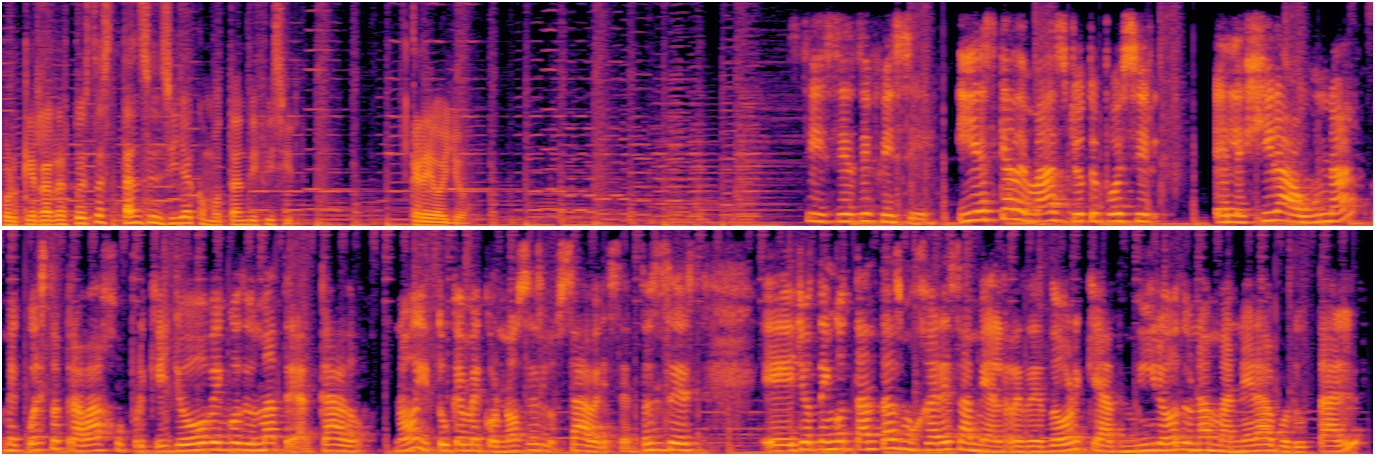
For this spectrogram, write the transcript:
Porque la respuesta es tan sencilla como tan difícil, creo yo. Sí, sí es difícil. Y es que además yo te puedo decir, elegir a una me cuesta trabajo porque yo vengo de un matriarcado, ¿no? Y tú que me conoces lo sabes. Entonces, eh, yo tengo tantas mujeres a mi alrededor que admiro de una manera brutal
